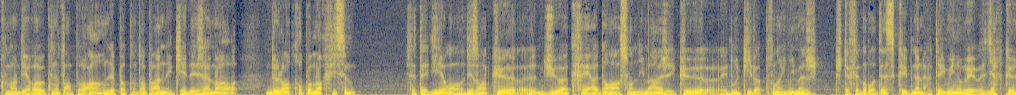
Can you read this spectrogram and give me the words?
comment dire, euh, contemporain, l'époque contemporaine, mais qui est déjà mort, de l'anthropomorphisme. C'est-à-dire en disant que euh, Dieu a créé Adam à son image et que, euh, donc il va prendre une image tout à fait grotesque, Ibn al-Utaymin, où il va dire que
